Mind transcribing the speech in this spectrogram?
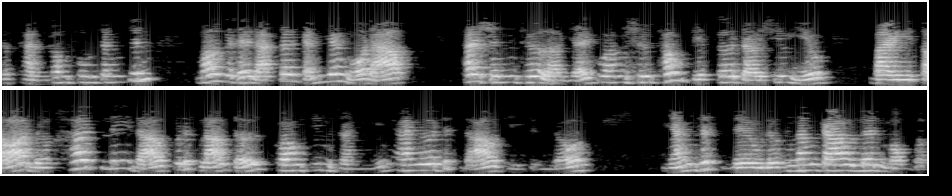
thực hành công phu chân chính mới có thể đạt tới cảnh giới ngộ đạo. Thái sinh thưa lời dạy của ân sư thấu triệt cơ trời siêu diệu, bày tỏ được hết lý đạo của Đức Lão Tử, con tin rằng những ai ưa thích đạo thì trình độ nhận thức đều được nâng cao lên một bậc.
